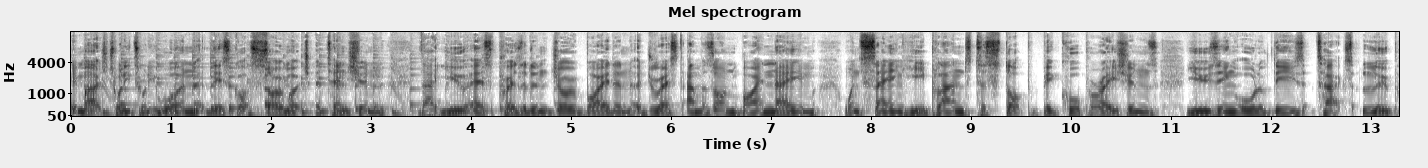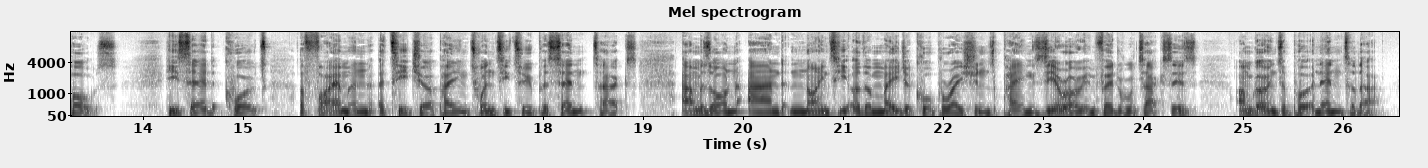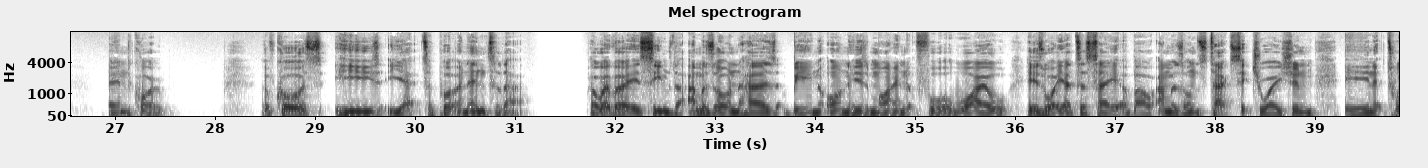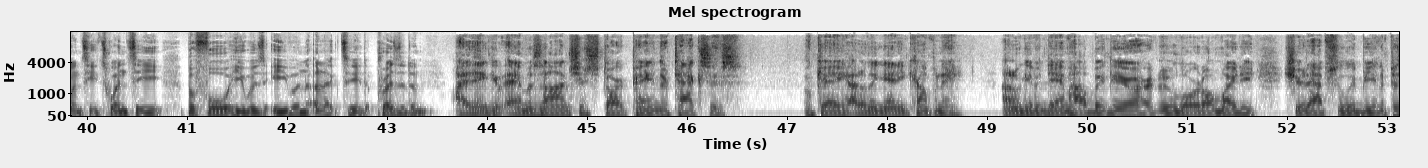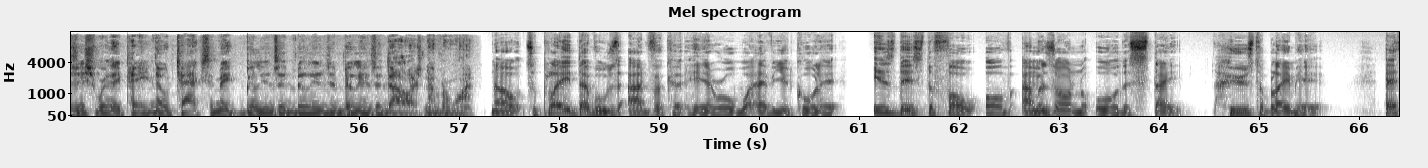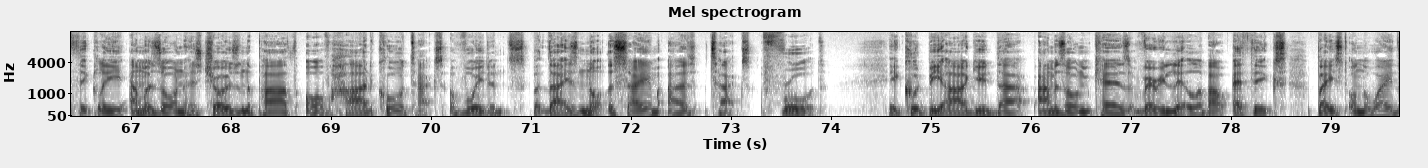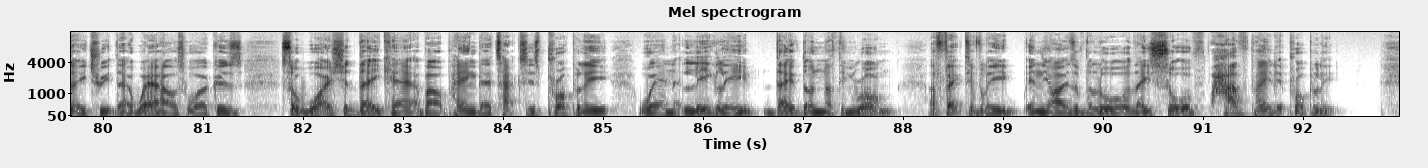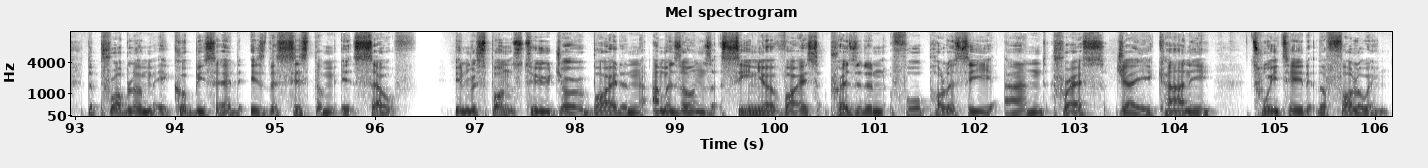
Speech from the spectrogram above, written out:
In March 2021, this got so much attention that US President Joe Biden addressed Amazon by name when saying he planned to stop big corporations using all of these tax loopholes. He said, quote, a fireman, a teacher paying 22% tax, Amazon and 90 other major corporations paying zero in federal taxes. I'm going to put an end to that. End quote. Of course, he's yet to put an end to that. However, it seems that Amazon has been on his mind for a while. Here's what he had to say about Amazon's tax situation in 2020 before he was even elected president. I think Amazon should start paying their taxes. Okay? I don't think any company, I don't give a damn how big they are, the Lord Almighty should absolutely be in a position where they pay no tax and make billions and billions and billions of dollars, number one. Now, to play devil's advocate here, or whatever you'd call it, is this the fault of Amazon or the state? Who's to blame here? Ethically, Amazon has chosen the path of hardcore tax avoidance, but that is not the same as tax fraud. It could be argued that Amazon cares very little about ethics based on the way they treat their warehouse workers, so why should they care about paying their taxes properly when legally they've done nothing wrong? Effectively, in the eyes of the law, they sort of have paid it properly. The problem, it could be said, is the system itself. In response to Joe Biden, Amazon's senior vice president for policy and press, Jay Carney, tweeted the following.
